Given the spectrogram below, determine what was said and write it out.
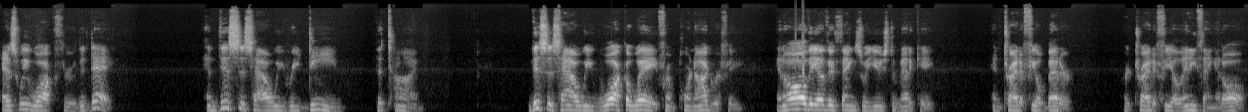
as we walk through the day. And this is how we redeem the time. This is how we walk away from pornography and all the other things we use to medicate and try to feel better or try to feel anything at all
